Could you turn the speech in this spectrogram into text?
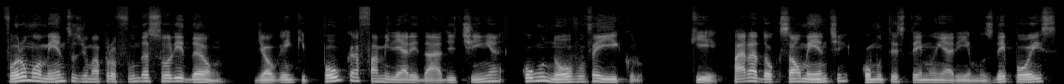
Foram momentos de uma profunda solidão, de alguém que pouca familiaridade tinha com o novo veículo, que, paradoxalmente, como testemunharíamos depois,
